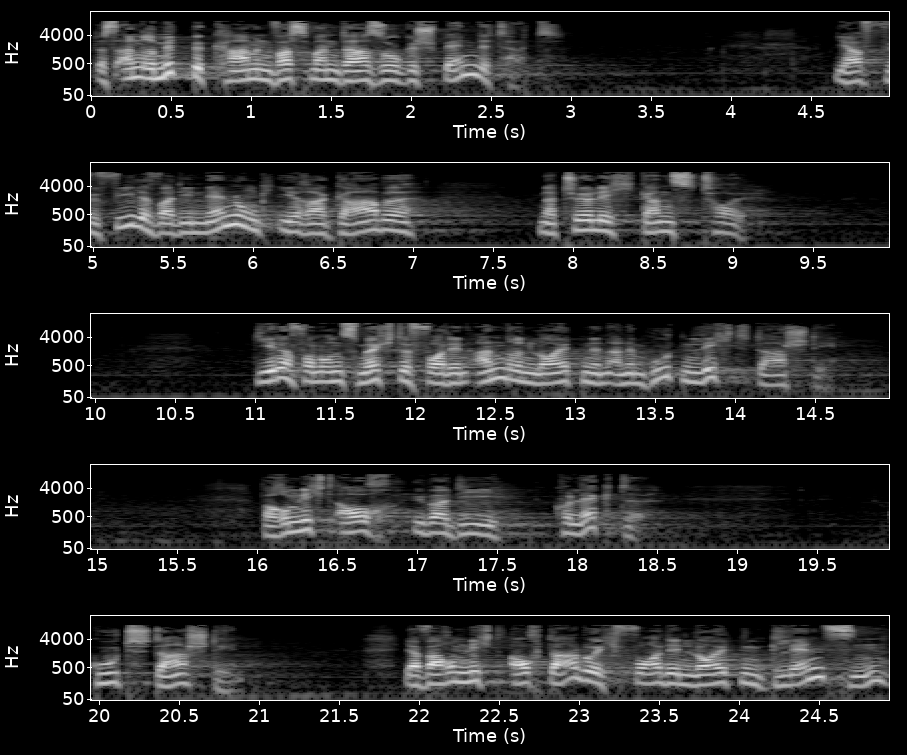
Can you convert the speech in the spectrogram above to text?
dass andere mitbekamen, was man da so gespendet hat. Ja, für viele war die Nennung ihrer Gabe natürlich ganz toll. Jeder von uns möchte vor den anderen Leuten in einem guten Licht dastehen. Warum nicht auch über die Kollekte gut dastehen? Ja, warum nicht auch dadurch vor den Leuten glänzen,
